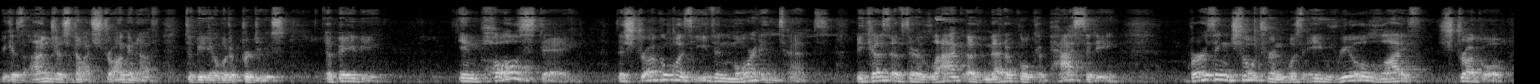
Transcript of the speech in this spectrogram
because I'm just not strong enough to be able to produce a baby. In Paul's day, the struggle was even more intense. Because of their lack of medical capacity, birthing children was a real life struggle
